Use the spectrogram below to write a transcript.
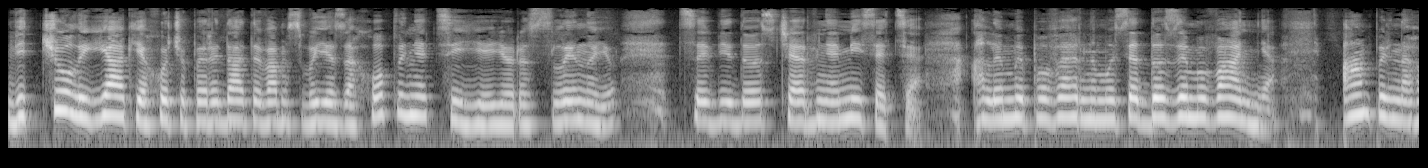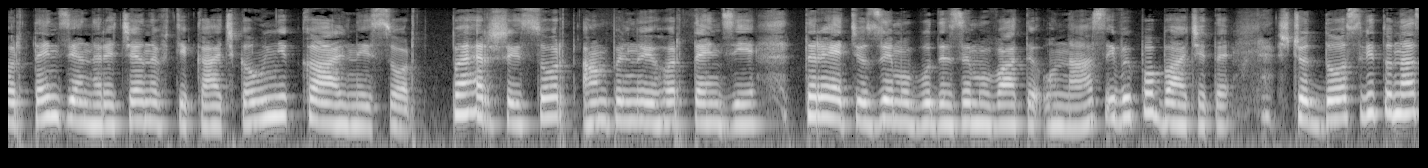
Відчули, як я хочу передати вам своє захоплення цією рослиною. Це відео з червня місяця. Але ми повернемося до зимування. Ампельна гортензія наречена втікачка, унікальний сорт. Перший сорт ампельної гортензії. Третю зиму буде зимувати у нас, і ви побачите, що досвід у нас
